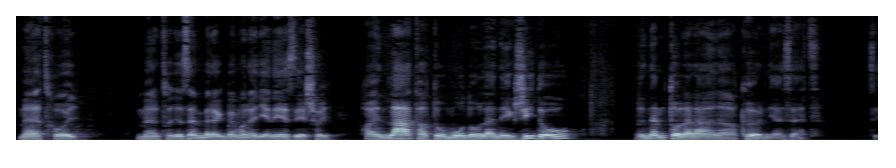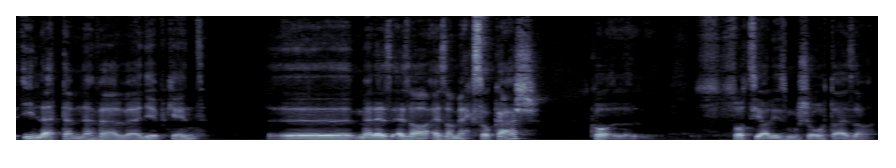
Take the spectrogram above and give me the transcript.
mert hogy, mert hogy az emberekben van egy ilyen érzés, hogy ha én látható módon lennék zsidó, nem tolerálna a környezet így lettem nevelve egyébként, mert ez, ez, a, ez a megszokás, szocializmus óta ez a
